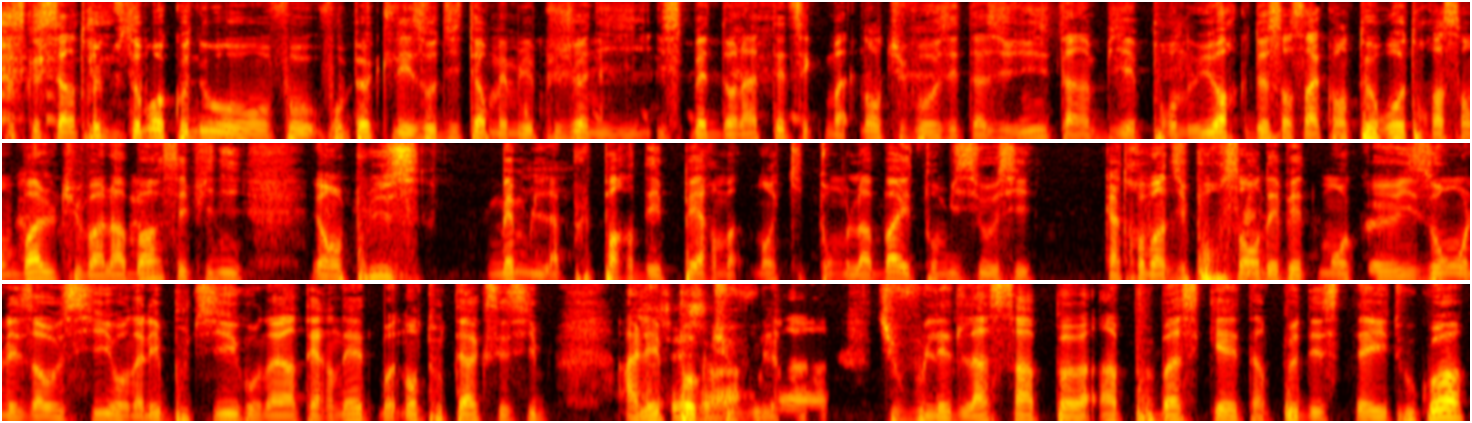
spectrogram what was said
Parce que c'est un truc justement que nous, il faut, faut bien que les auditeurs, même les plus jeunes, ils, ils se mettent dans la tête. C'est que maintenant, tu vas aux États-Unis, tu as un billet pour New York, 250 euros, 300 balles, tu vas là-bas, c'est fini. Et en plus, même la plupart des paires maintenant qui tombent là-bas, ils tombent ici aussi. 90% des vêtements qu'ils ont, on les a aussi, on a les boutiques, on a Internet, maintenant tout est accessible. À l'époque, tu voulais, un- tu voulais de la sape euh, un peu basket, un peu des States ou quoi.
